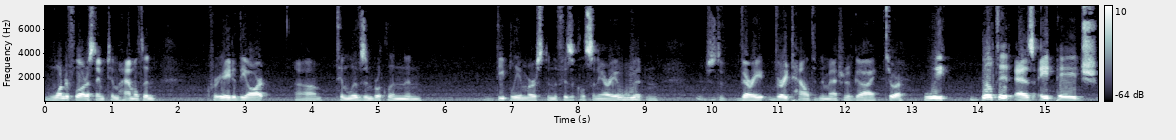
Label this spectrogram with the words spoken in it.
Wonderful artist named Tim Hamilton created the art. Um, Tim lives in Brooklyn and deeply immersed in the physical scenario Mhm. of it, and just a very, very talented and imaginative guy. Sure. We built it as eight-page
